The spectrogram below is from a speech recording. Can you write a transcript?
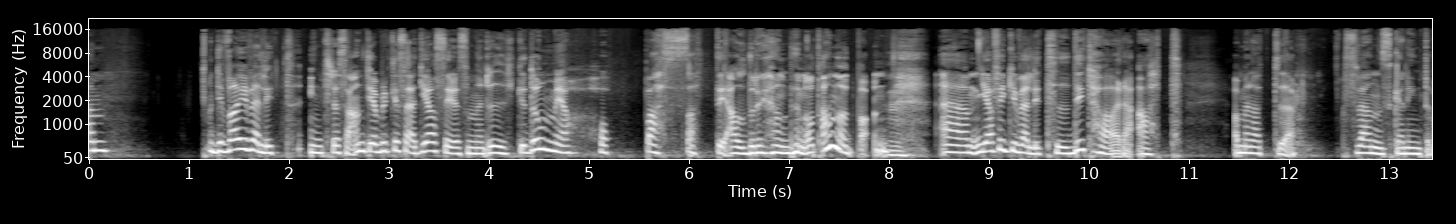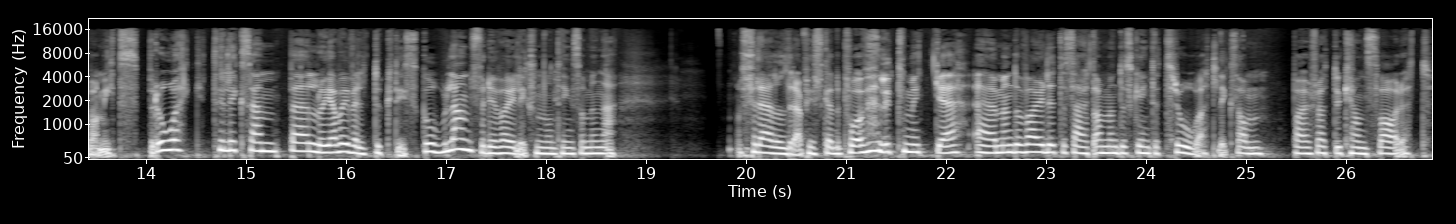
um, det var ju väldigt intressant. Jag brukar säga att jag ser det som en rikedom, men jag hoppas att det aldrig händer något annat barn. Mm. Um, jag fick ju väldigt tidigt höra att, jag menar att uh, svenskan inte var mitt språk till exempel. Och jag var ju väldigt duktig i skolan, för det var ju liksom någonting som mina föräldrar piskade på väldigt mycket. Eh, men då var det lite så här att ah, men du ska inte tro att liksom, bara för att du kan svaret,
